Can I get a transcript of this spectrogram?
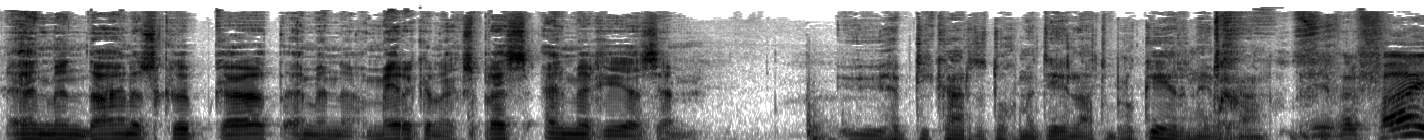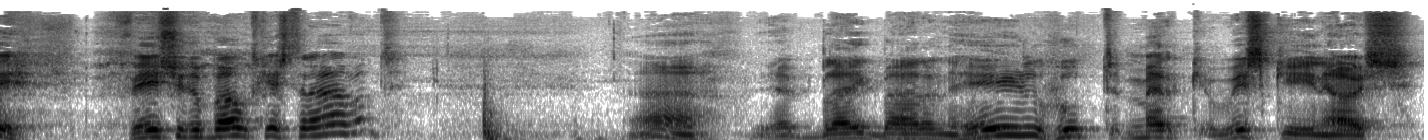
En mijn Diners Clubkaart en mijn American Express en mijn gsm. U hebt die kaarten toch meteen laten blokkeren, neem ik aan. Meneer Verfay, feestje gebouwd gisteravond? Ah, u hebt blijkbaar een heel goed merk whisky in huis.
